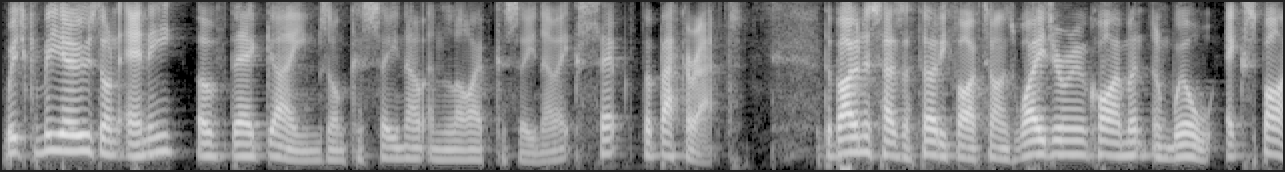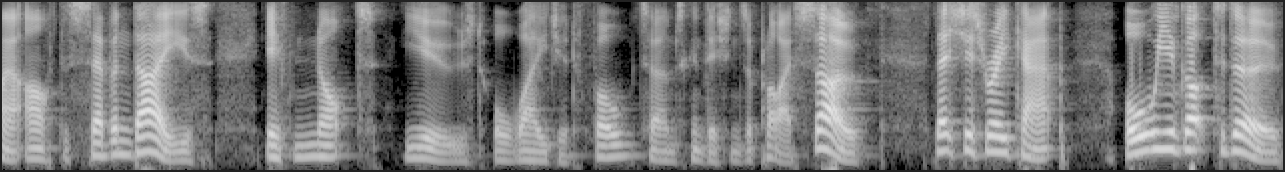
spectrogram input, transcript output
which can be used on any of their games on casino and live casino except for Baccarat. The bonus has a 35 times wagering requirement and will expire after seven days if not used or wagered. Full terms and conditions apply. So let's just recap. All you've got to do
